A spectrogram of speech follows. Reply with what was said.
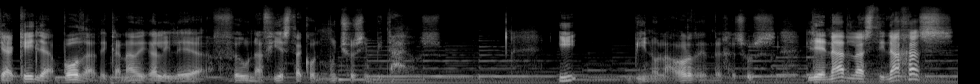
que aquella boda de Caná de Galilea fue una fiesta con muchos invitados. Y vino la orden de Jesús, llenad las tinajas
